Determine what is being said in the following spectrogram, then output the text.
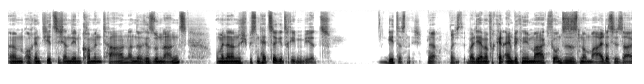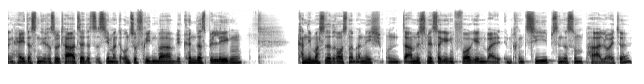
ähm, orientiert sich an den Kommentaren, an der Resonanz. Und wenn dann natürlich ein bisschen Hetze getrieben wird, geht das nicht. Ja, richtig. Weil die haben einfach keinen Einblick in den Markt. Für uns ist es normal, dass wir sagen, hey, das sind die Resultate, das ist jemand, der unzufrieden war, wir können das belegen kann die Masse da draußen aber nicht. Und da müssen wir jetzt dagegen vorgehen, weil im Prinzip sind das so ein paar Leute,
